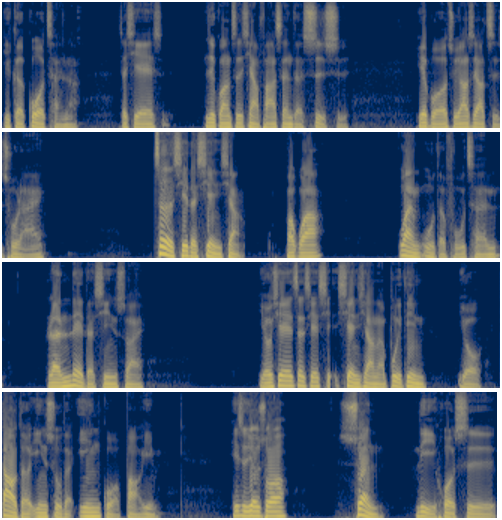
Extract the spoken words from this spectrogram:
一个过程啊，这些日光之下发生的事实，约伯主要是要指出来这些的现象，包括万物的浮沉、人类的兴衰，有些这些现现象呢，不一定有。道德因素的因果报应，意思就是说，顺利或是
